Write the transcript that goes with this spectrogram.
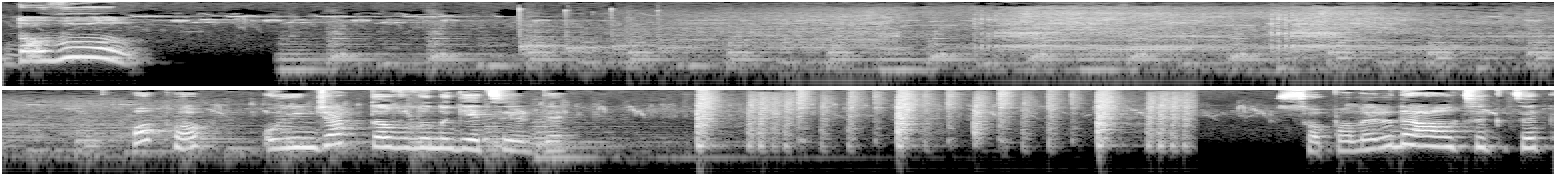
Davul. Hop hop oyuncak davulunu getirdi. Sopaları da al tık tık.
